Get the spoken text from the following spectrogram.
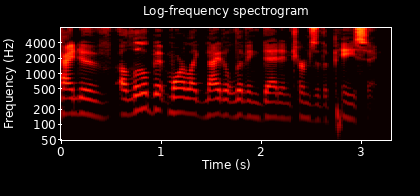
kind of a little bit more like Night of Living Dead in terms of the pacing.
